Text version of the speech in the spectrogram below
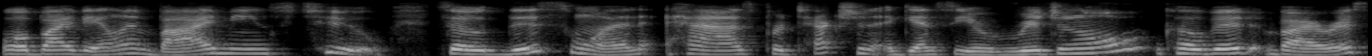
Well, bivalent, bi means two. So this one has protection against the original COVID virus,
